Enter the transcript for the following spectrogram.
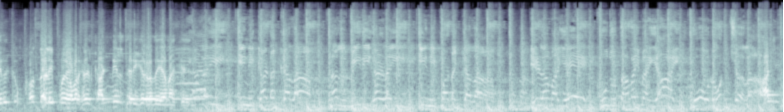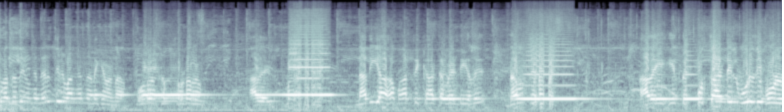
இருக்கும் கொந்தளிப்பு அவர்கள் கண்ணில் தெரிகிறது எனக்கு. விதிகளை இனி படைக்கலாம். இளமையே புது தலைமையாய் கோலோச்சலாம். ஆட்சிக்கு வந்தது இவங்க நிறுத்திடுவாங்கன்னு நினைக்க வேண்டாம். போராட்டம் தொடரும். அதை நதியாக மாற்றி காட்ட வேண்டியது நம் அதை இந்த புத்தாண்டில் உறுதி போல்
